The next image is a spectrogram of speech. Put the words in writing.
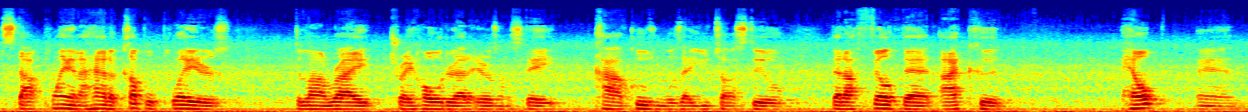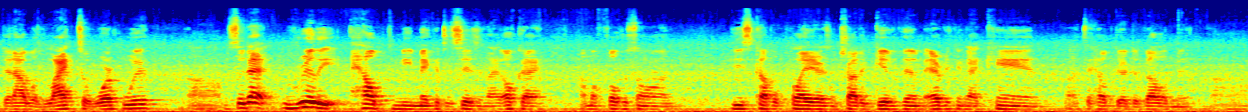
stop playing, I had a couple players DeLon Wright, Tra Holder out of Arizona State, Kyle Kuzma was at Utah still, that I felt that I could help and that I would like to work with. Um, so that really helped me make a decision like, okay, I'm going to focus on these couple players and try to give them everything I can uh, to help their development. Um,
